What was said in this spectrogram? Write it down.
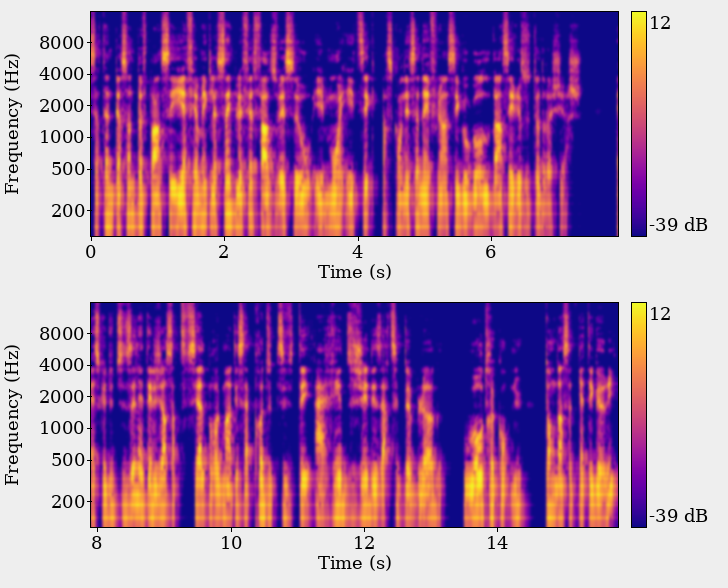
Certaines personnes peuvent penser et affirmer que le simple fait de faire du SEO est moins éthique parce qu'on essaie d'influencer Google dans ses résultats de recherche. Est-ce que d'utiliser l'intelligence artificielle pour augmenter sa productivité à rédiger des articles de blog ou autres contenus tombe dans cette catégorie?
